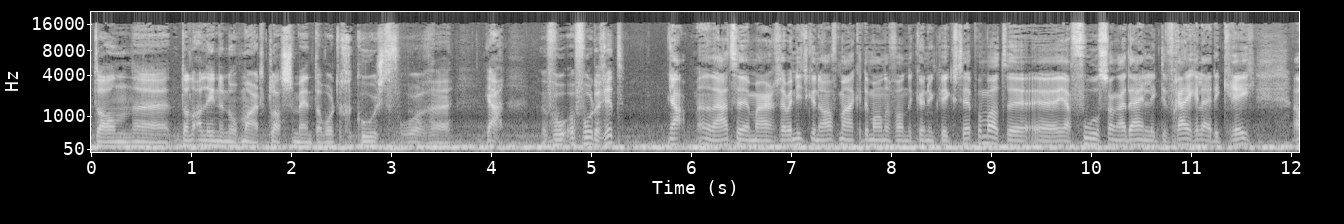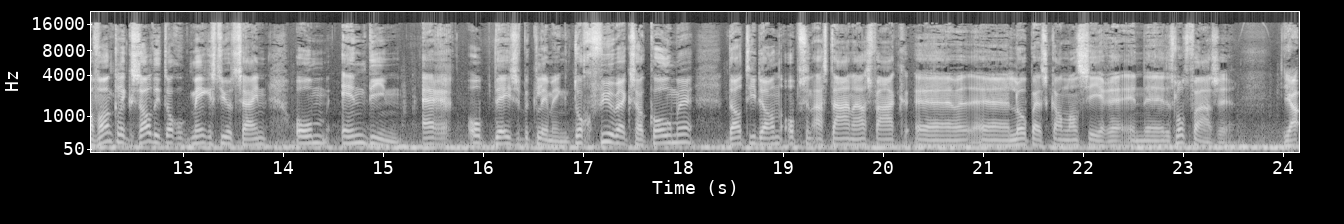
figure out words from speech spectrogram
dan, dan alleen nog maar het klassement. Dan wordt er gekoerst voor, ja, voor, voor de rit. Ja, inderdaad. Maar ze hebben niet kunnen afmaken, de mannen van de Kunnen Quickstep. Omdat uh, ja, Fuglsang uiteindelijk de vrijgeleide kreeg. Aanvankelijk zal die toch ook meegestuurd zijn om indien er op deze beklimming toch vuurwerk zou komen. Dat hij dan op zijn Astana's vaak uh, uh, Lopez kan lanceren in de, de slotfase. Ja.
